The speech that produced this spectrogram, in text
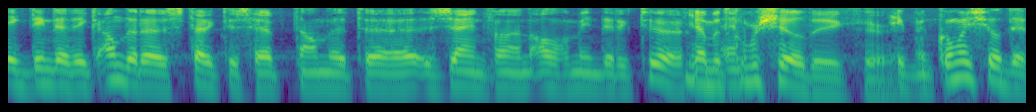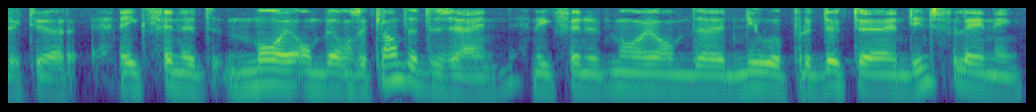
ik denk dat ik andere sterktes heb dan het uh, zijn van een algemeen directeur. Jij bent en commercieel directeur. Ik ben commercieel directeur. En ik vind het mooi om bij onze klanten te zijn. En ik vind het mooi om de nieuwe producten en dienstverlening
